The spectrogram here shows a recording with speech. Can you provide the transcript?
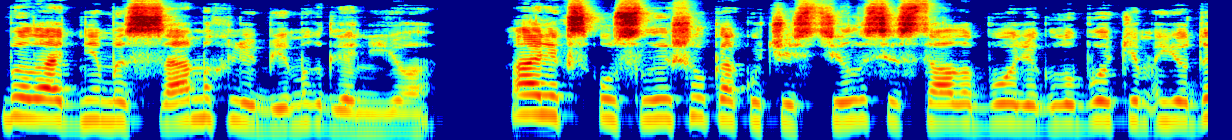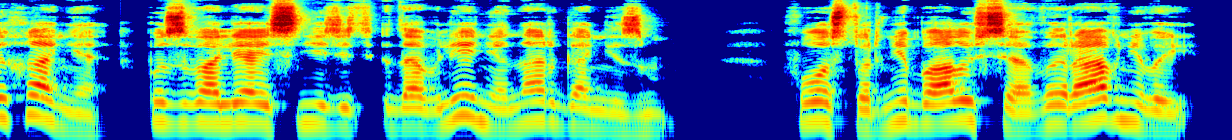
было одним из самых любимых для нее. Алекс услышал, как участилось и стало более глубоким ее дыхание, позволяя снизить давление на организм. «Фостер, не балуйся, выравнивай!»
